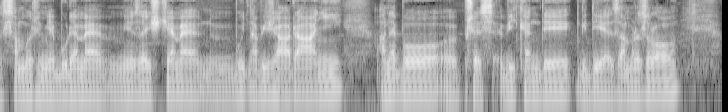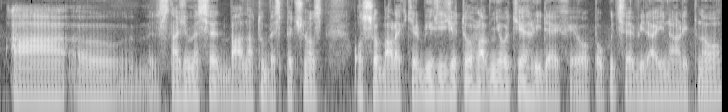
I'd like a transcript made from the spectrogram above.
samozřejmě budeme, my zajišťujeme buď na vyžádání, anebo přes víkendy, kdy je zamrzlo a e, snažíme se dbát na tu bezpečnost osob, ale chtěl bych říct, že to hlavně o těch lidech. Jo. Pokud se vydají na Lipno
